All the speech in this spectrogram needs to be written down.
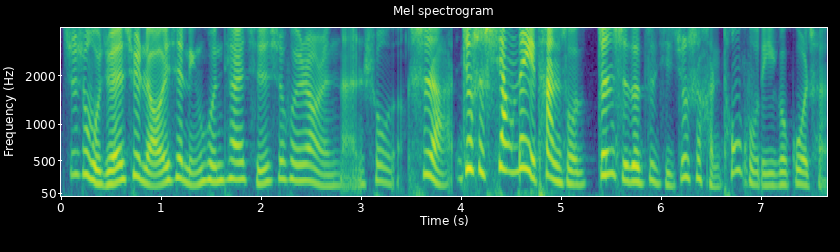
就是我觉得去聊一些灵魂天儿，其实是会让人难受的。是啊，就是向内探索真实的自己，就是很痛苦的一个过程。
